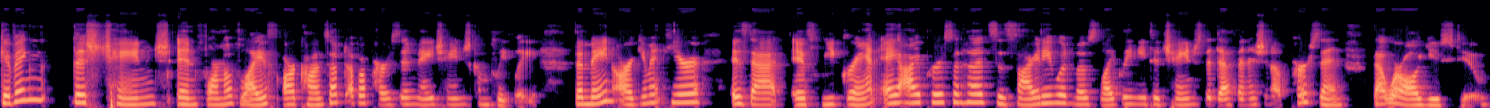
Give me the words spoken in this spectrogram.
Giving this change in form of life, our concept of a person may change completely. The main argument here is that if we grant AI personhood, society would most likely need to change the definition of person that we're all used to.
